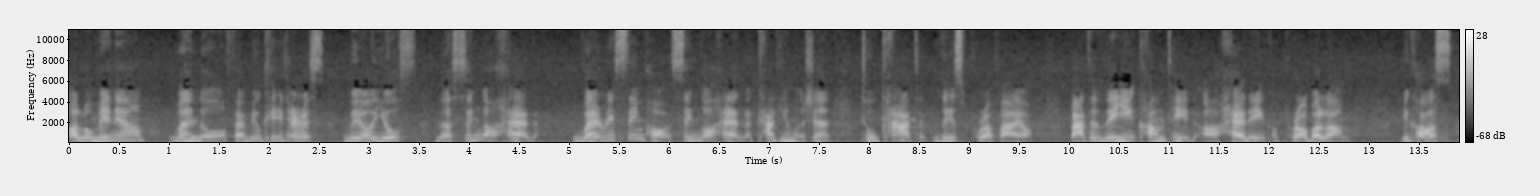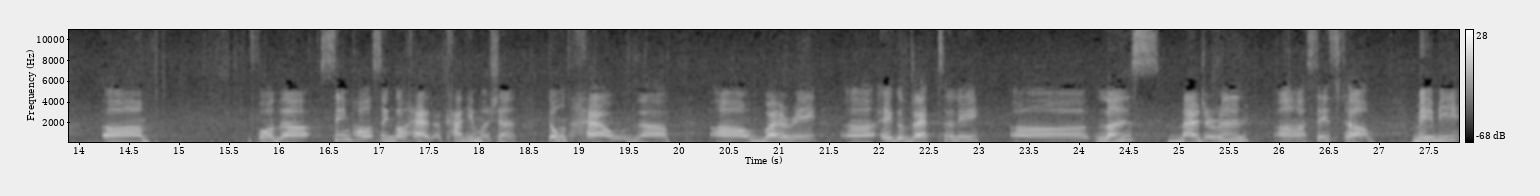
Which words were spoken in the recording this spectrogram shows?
aluminum window fabricators will use the single head, very simple single head cutting machine to cut this profile, but they encountered a headache problem because um, for the simple single head cutting machine don't have the uh, very exactly uh, length measuring uh, system. Maybe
